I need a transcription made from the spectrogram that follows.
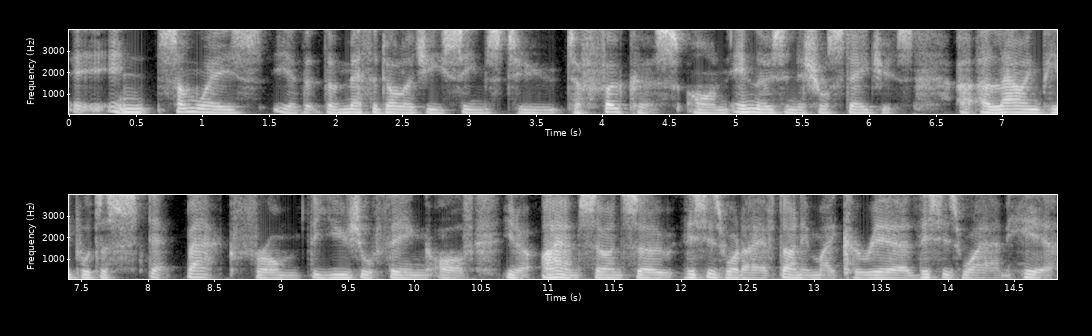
in some ways, yeah, the, the methodology seems to, to focus on, in those initial stages, uh, allowing people to step back from the usual thing of, you know, I am so and so, this is what I have done in my career, this is why I'm here.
